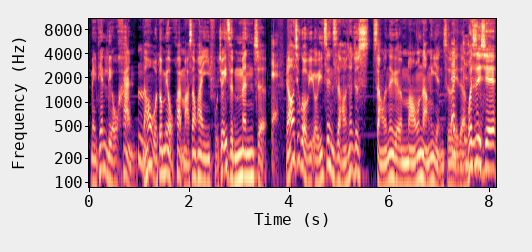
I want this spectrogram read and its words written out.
每天流汗，然后我都没有换，马上换衣服，就一直闷着。对。然后结果有一阵子好像就是长了那个毛囊炎之类的，或者是一些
